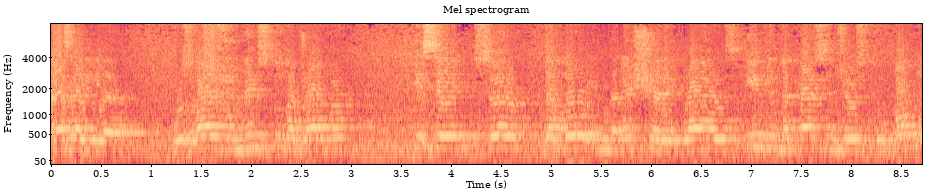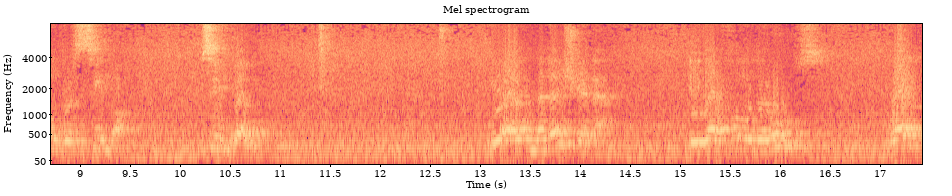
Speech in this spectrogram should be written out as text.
as I uh, was riding next to the driver, he said, Sir, the law in Malaysia requires even the passengers to buckle their seatbelt. Seatbelt. You are in Malaysia now. You gotta follow the rules, right?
